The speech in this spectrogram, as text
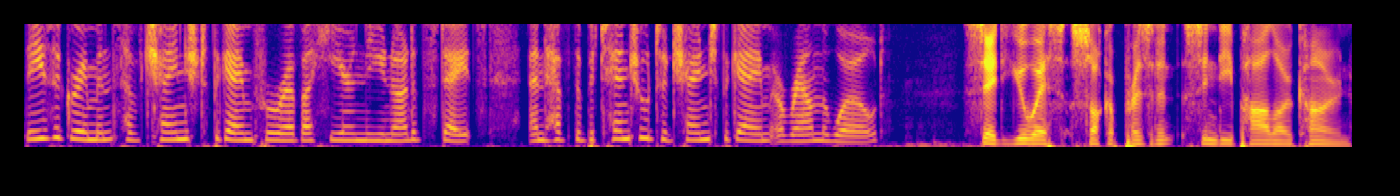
These agreements have changed the game forever here in the United States and have the potential to change the game around the world. Said US soccer president Cindy Parlow Cone,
